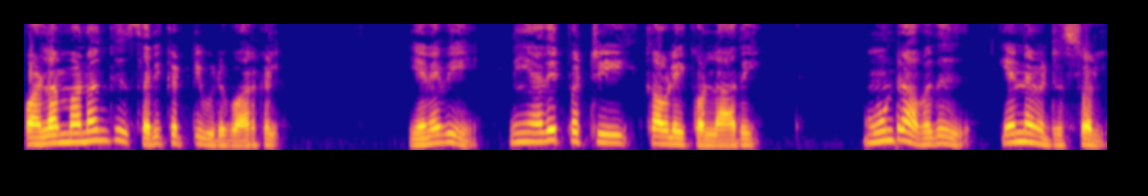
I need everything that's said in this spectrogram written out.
பல மடங்கு சரிக்கட்டி விடுவார்கள். எனவே நீ அதை பற்றி கவலை கொள்ளாதே. மூன்றாவது என்னவென்று சொல்.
